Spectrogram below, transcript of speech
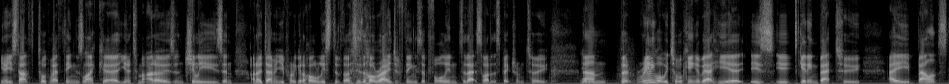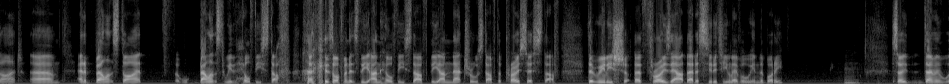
you know, you start talking about things like, uh, you know, tomatoes and chilies. And I know, Damon, you've probably got a whole list of those. There's a whole range of things that fall into that side of the spectrum too. Yeah. Um, but really what we're talking about here is, is getting back to a balanced diet. Um, and a balanced diet balanced with healthy stuff because often it's the unhealthy stuff the unnatural stuff the processed stuff that really sh- uh, throws out that acidity level in the body so damon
